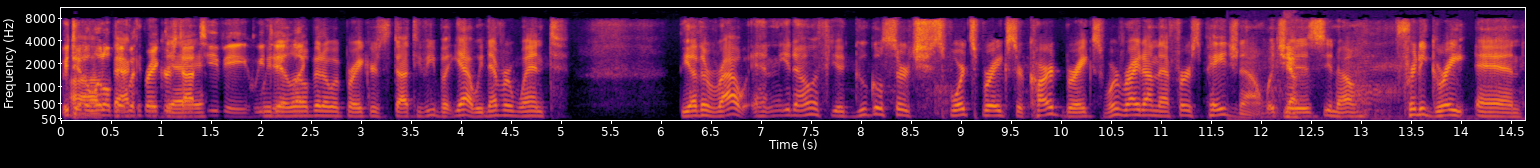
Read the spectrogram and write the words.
We did a uh, little uh, bit with Breakers.tv. We, we did, did, a little like... bit with Breakers.tv, but yeah, we never went the other route. And you know, if you Google search sports breaks or card breaks, we're right on that first page now, which yep. is you know pretty great. And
